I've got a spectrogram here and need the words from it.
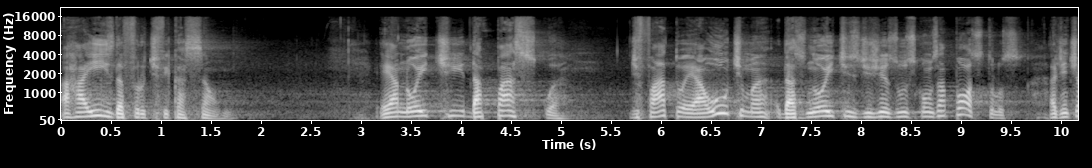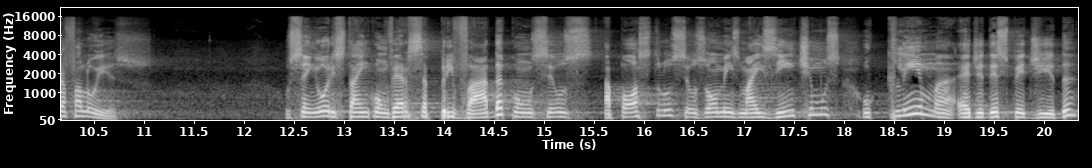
A raiz da frutificação é a noite da Páscoa. De fato, é a última das noites de Jesus com os apóstolos. A gente já falou isso. O Senhor está em conversa privada com os seus apóstolos, seus homens mais íntimos, o clima é de despedida.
